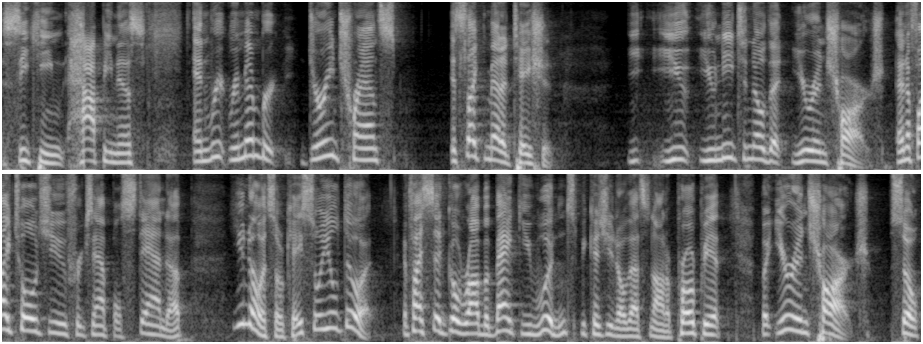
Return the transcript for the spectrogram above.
seeking happiness. And re- remember, during trance, it's like meditation. You, you you need to know that you're in charge. And if I told you, for example, stand up, you know it's okay, so you'll do it. If I said go rob a bank, you wouldn't because you know that's not appropriate. But you're in charge. So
